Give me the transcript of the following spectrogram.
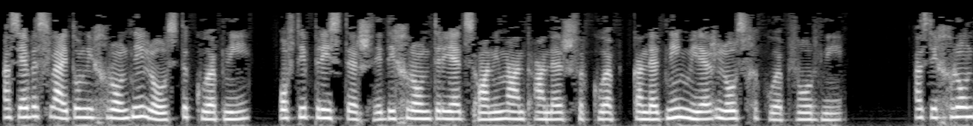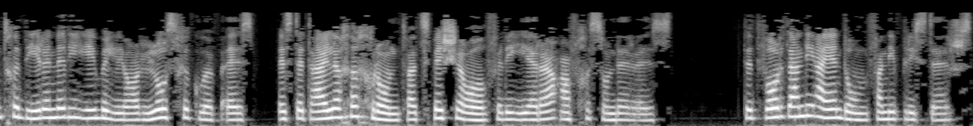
Als jy besluit om die grond niet los te koop nie, of die priesters het die grond reeds aan iemand anders verkoop, kan dit niet meer losgekoop worden. Als die grond gedurende die jubilejaar losgekoop is, is dit heilige grond wat speciaal voor de Heere afgezonder is. Dit wordt dan die eiendom van die priesters.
